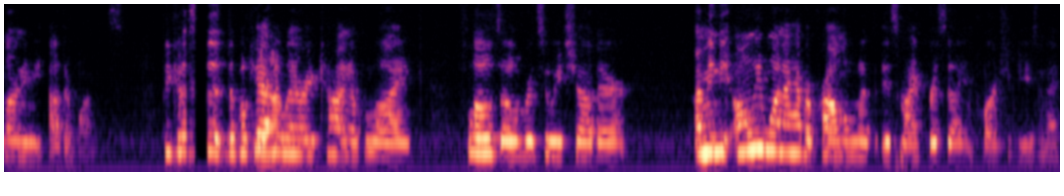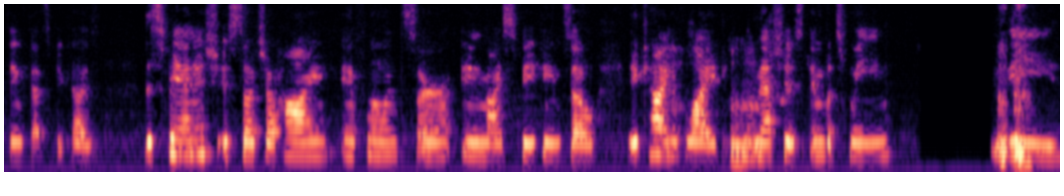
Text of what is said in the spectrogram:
learning the other ones because the, the vocabulary kind of like flows over to each other. I mean, the only one I have a problem with is my Brazilian Portuguese, and I think that's because the Spanish is such a high influencer in my speaking, so it kind of like Mhm. meshes in between the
